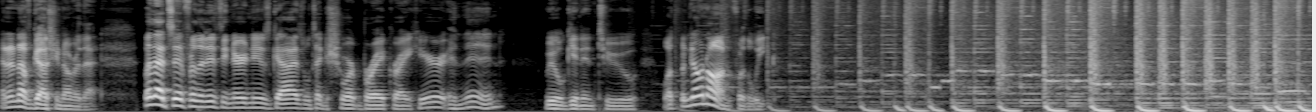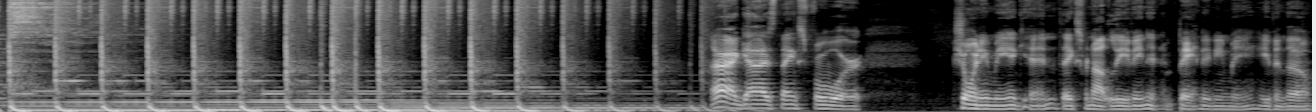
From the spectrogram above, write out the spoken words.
And enough gushing over that. But that's it for the Nifty Nerd News, guys. We'll take a short break right here and then we will get into what's been going on for the week. All right, guys. Thanks for joining me again. Thanks for not leaving and abandoning me, even though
